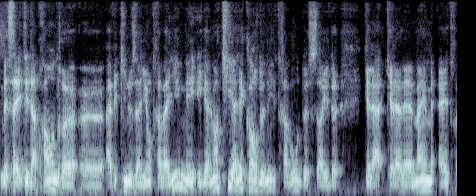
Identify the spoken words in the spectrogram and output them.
mais ça a été d'apprendre euh, avec qui nous allions travailler, mais également qui allait coordonner les travaux de ça et de quelle, allait même être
